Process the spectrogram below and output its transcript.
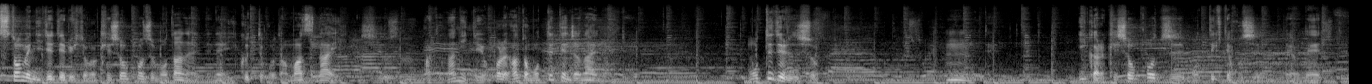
勤めに出てる人が化粧ポーチ持たないでね行くってことはまずないし「あんた何言って酔っ払いあんた持ってってんじゃないの?」って「持ってってるでしょ」うんって「いいから化粧ポーチ持ってきてほしいんだよね」って「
